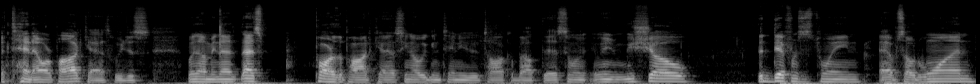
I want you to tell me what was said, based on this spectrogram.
a 10 hour podcast. We just, well, I mean, that, that's part of the podcast. You know, we continue to talk about this, and we, we show the difference between episode 1,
